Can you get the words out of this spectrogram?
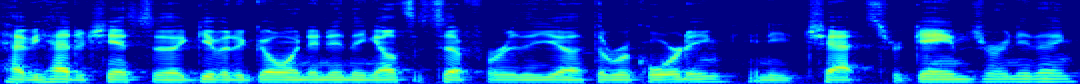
Have you had a chance to give it a go on anything else except for the uh, the recording? Any chats or games or anything?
